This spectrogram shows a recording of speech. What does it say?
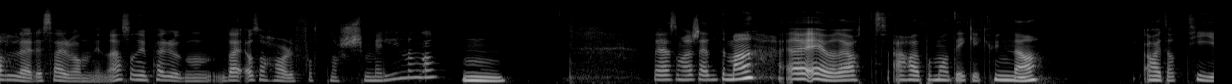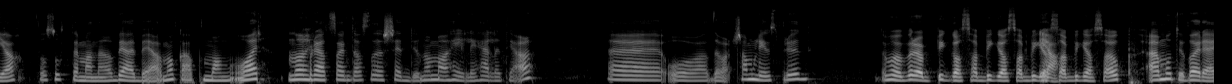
alle reservene dine sånn i perioden der. Altså, har du fått noe smell noen gang? Det som har skjedd til meg, eh, er jo det at jeg har på en måte ikke kunnet Jeg har ikke hatt tida til å sitte meg ned og bearbeide noe på mange år. Nei. Fordi at sant, altså, Det skjedde jo noe med Hailey hele tida. Uh, og det ble samlivsbrudd. Det må jo bare bygge seg, bygge seg, bygge Ja. seg, bygge seg opp. Jeg måtte jo bare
